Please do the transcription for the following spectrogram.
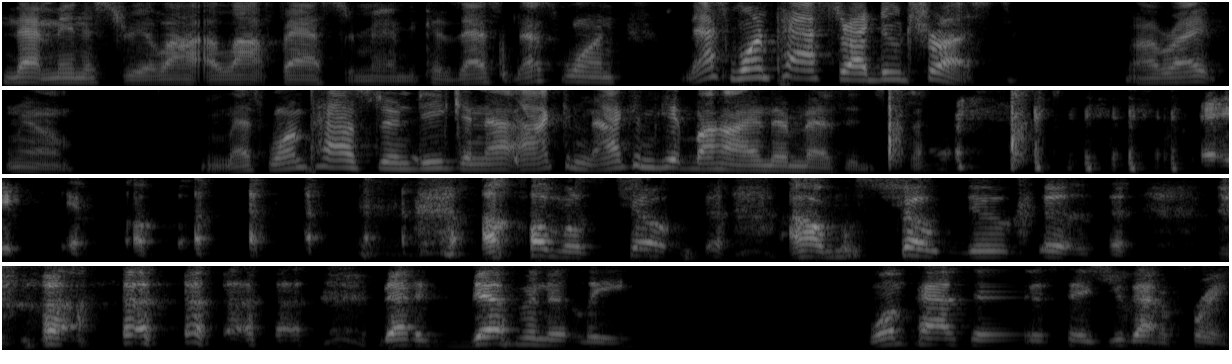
that ministry a lot a lot faster man because that's that's one that's one pastor i do trust all right? You know that's one pastor and deacon i, I can i can get behind their message. Hey, i almost choked i almost choked dude because that is definitely one pastor that says you got a friend.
